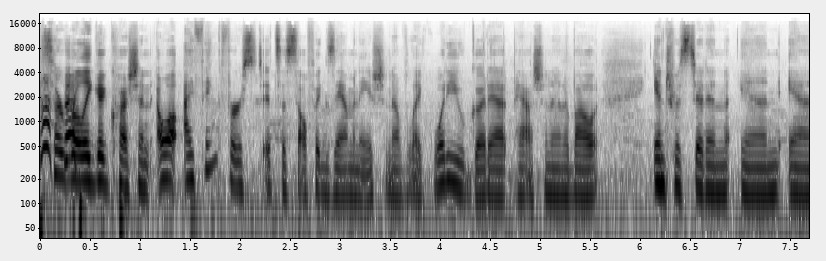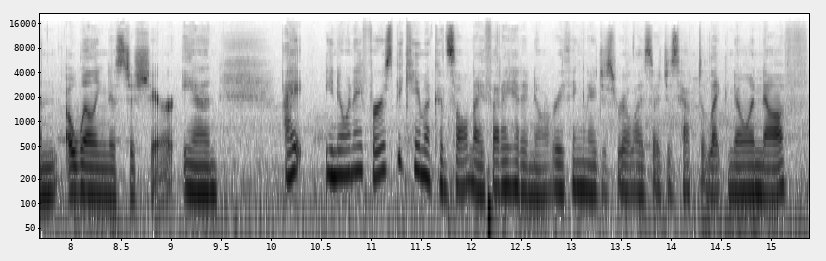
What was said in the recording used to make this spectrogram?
it's a really good question. Well, I think first it's a self examination of like, what are you good at, passionate about, interested in, in, and a willingness to share. And I, you know, when I first became a consultant, I thought I had to know everything, and I just realized I just have to like know enough,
